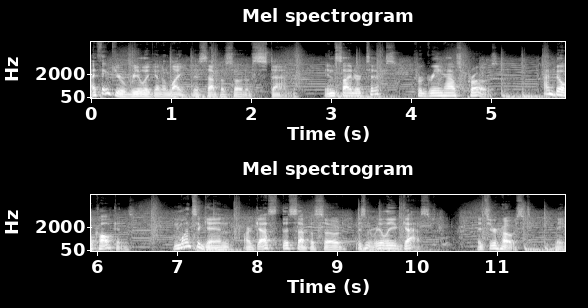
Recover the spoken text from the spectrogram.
I think you're really going to like this episode of STEM Insider Tips for Greenhouse Pros. I'm Bill Calkins, and once again, our guest this episode isn't really a guest, it's your host, me.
